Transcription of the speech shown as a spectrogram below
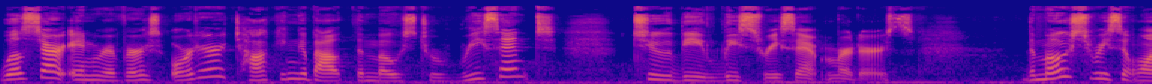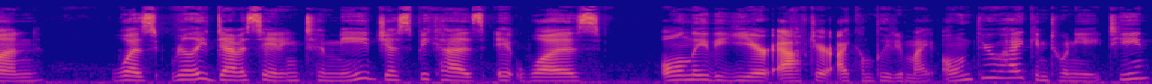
We'll start in reverse order, talking about the most recent to the least recent murders. The most recent one was really devastating to me just because it was only the year after I completed my own through hike in 2018.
